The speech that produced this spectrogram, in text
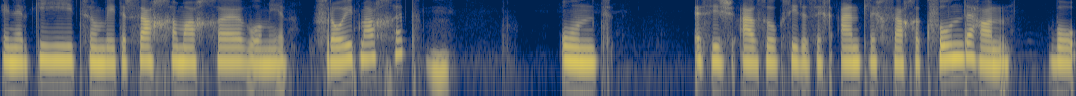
Energie, um wieder Sachen zu machen, die mir Freude machen. Mhm. Und es ist auch so gewesen, dass ich endlich Sachen gefunden habe, wo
